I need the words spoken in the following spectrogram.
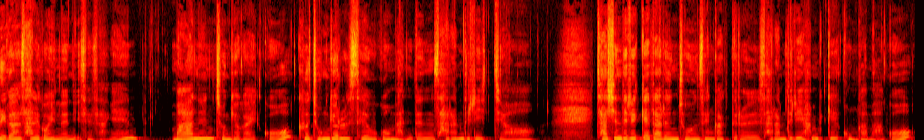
우리가 살고 있는 이 세상엔 많은 종교가 있고 그 종교를 세우고 만든 사람들이 있죠. 자신들이 깨달은 좋은 생각들을 사람들이 함께 공감하고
